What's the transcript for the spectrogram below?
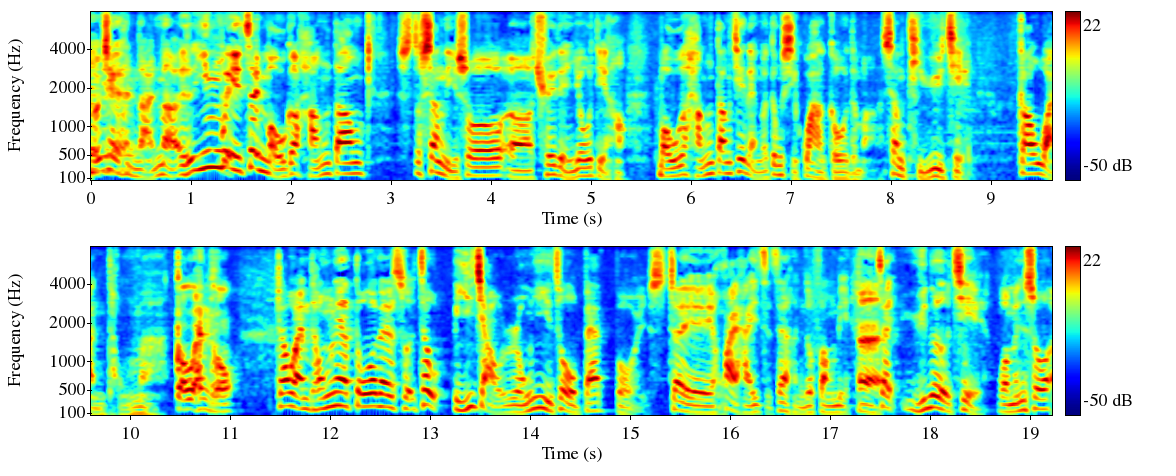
而且很难嘛，因为在某个行当，像你说呃缺点优点哈，某个行当这两个东西挂钩的嘛，像体育界，高婉彤嘛，高婉彤。高婉彤呢，多的是就比较容易做 bad boys，在坏孩子，在很多方面，在娱乐界，我们说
